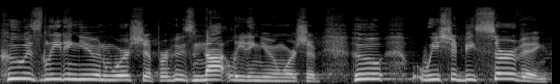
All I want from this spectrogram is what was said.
who is leading you in worship or who's not leading you in worship, who we should be serving,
